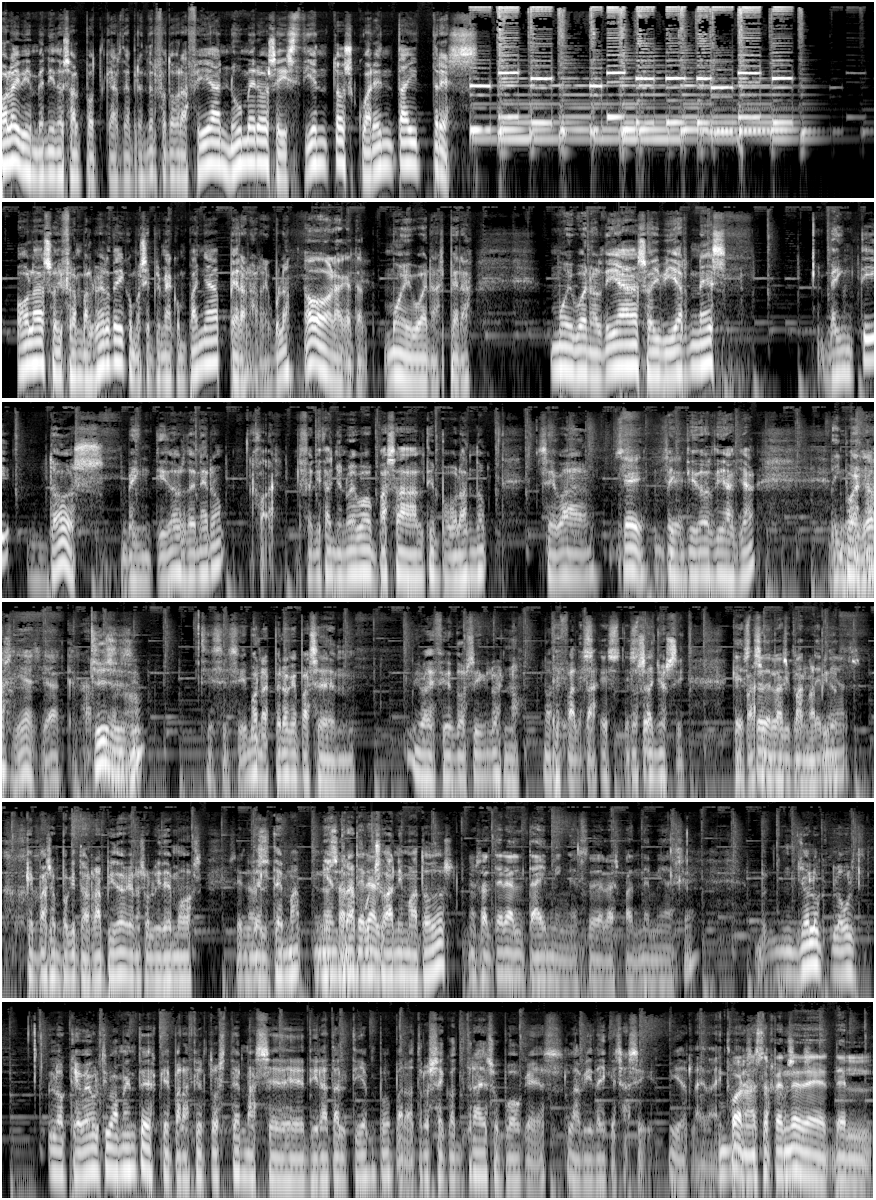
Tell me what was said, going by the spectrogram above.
Hola y bienvenidos al podcast de Aprender Fotografía número 643. Hola, soy Fran Valverde y como siempre me acompaña Pera la Regula. Hola, ¿qué tal? Muy buenas, Pera. Muy buenos días, hoy viernes 22, 22 de enero. Joder, feliz año nuevo, pasa el tiempo volando. Se va Sí, 22 días ya. 22 Bueno. días ya, qué rápido, Sí, sí, ¿no? sí. Sí, sí, sí. Bueno, espero que pasen. Iba a decir dos siglos, no, no hace Eh, falta. es- es- dos esto- años sí. Que esto pase de un las rápido. pandemias. Que pase un poquito rápido, que nos olvidemos nos- del tema. nos Mientras, altera mucho el- ánimo a todos. Nos altera el timing esto de las pandemias, ¿eh? Yo lo, lo lo que veo últimamente es que para ciertos temas se dilata el tiempo, para otros se contrae. Supongo que es la vida y que es así. Y es la edad. y Bueno, estas depende de- del,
